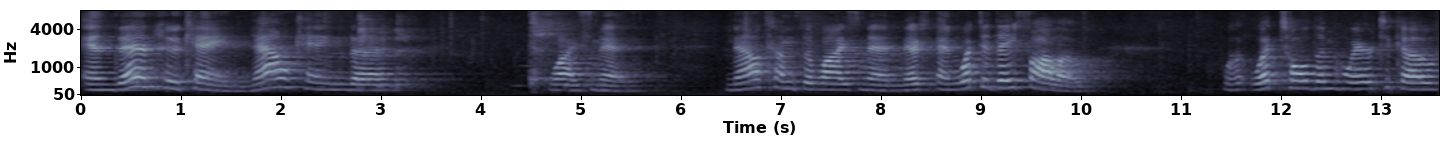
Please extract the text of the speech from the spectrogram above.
And then who came? Now came the wise men. Now comes the wise men. And what did they follow? What, told them where to go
